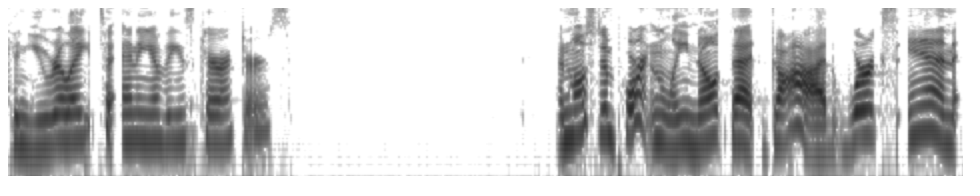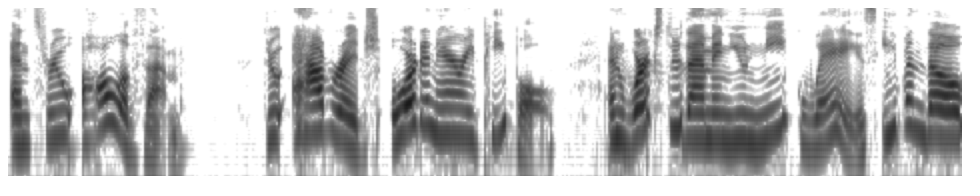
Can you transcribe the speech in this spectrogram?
Can you relate to any of these characters? And most importantly, note that God works in and through all of them, through average, ordinary people and works through them in unique ways, even though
